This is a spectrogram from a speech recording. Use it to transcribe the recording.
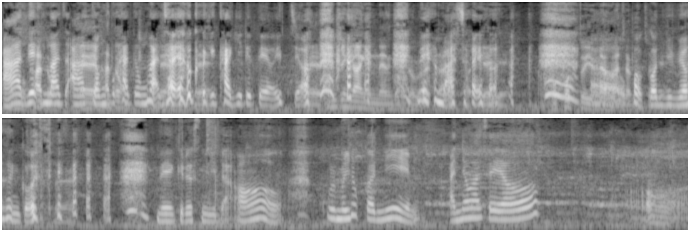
아, 경북 네, 하동. 맞아. 아, 네, 경북 하동. 하동, 맞아요. 네, 네. 거기 가기로 되어 있죠. 네, 섬진강 있는 그쪽으로. 네. 맞아요. 예, 예. 벚꽃도 유명하죠. 어, 벚꽃 그쪽에. 유명한 곳. 네. 네, 그렇습니다. 어, 꿀물 효과님, 안녕하세요. 어,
